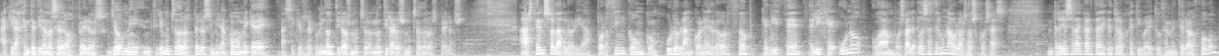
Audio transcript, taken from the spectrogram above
Aquí la gente tirándose de los pelos. Yo me tiré mucho de los pelos y mirad cómo me quedé, así que os recomiendo tiraros mucho, no tiraros mucho de los pelos. Ascenso a la Gloria. Por 5, un conjuro blanco-negro Orzop que dice elige uno o ambos. Vale, puedes hacer una o las dos cosas. Regresa la carta de criatura objetivo de tu cementerio al juego.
